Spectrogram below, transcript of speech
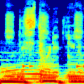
distorted universe.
